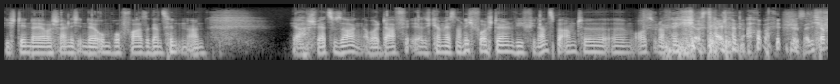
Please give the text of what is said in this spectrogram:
Die stehen da ja wahrscheinlich in der Umbruchphase ganz hinten an. Ja, schwer zu sagen, aber dafür, also ich kann mir jetzt noch nicht vorstellen, wie Finanzbeamte ähm, ortsunabhängig aus Thailand arbeiten. Weil ich habe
